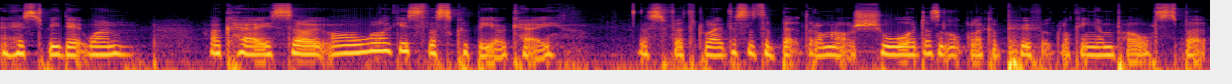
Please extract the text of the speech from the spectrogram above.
it has to be that one. Okay, so, oh, well, I guess this could be okay. This fifth wave. This is a bit that I'm not sure. It doesn't look like a perfect looking impulse, but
